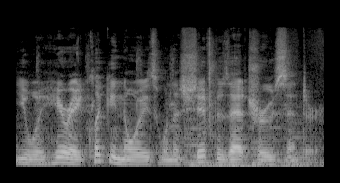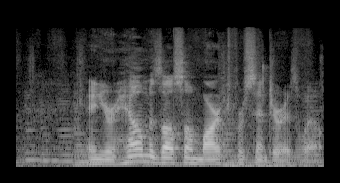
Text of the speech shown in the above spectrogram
You will hear a clicking noise when the ship is at true center and your helm is also marked for center as well.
